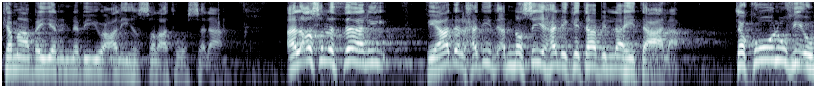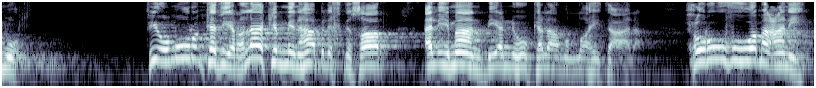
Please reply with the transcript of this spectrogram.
كما بين النبي عليه الصلاة والسلام. الأصل الثاني في هذا الحديث النصيحة لكتاب الله تعالى. تكون في أمور في أمور كثيرة لكن منها بالاختصار الإيمان بأنه كلام الله تعالى. حروفه ومعانيه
